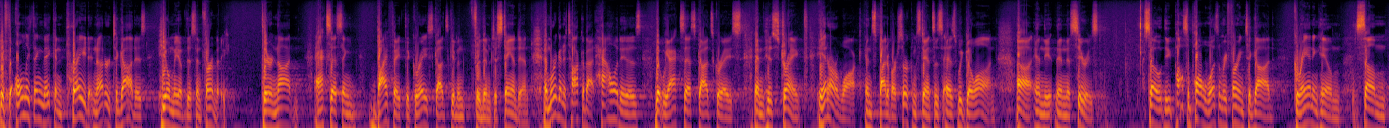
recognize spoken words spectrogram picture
if the only thing they can pray and utter to God is, Heal me of this infirmity. They're not accessing by faith the grace God's given for them to stand in. And we're going to talk about how it is that we access God's grace and His strength in our walk in spite of our circumstances as we go on uh, in, the, in this series. So the Apostle Paul wasn't referring to God granting him some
